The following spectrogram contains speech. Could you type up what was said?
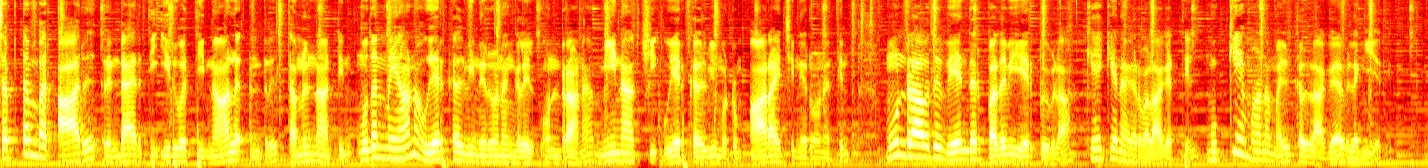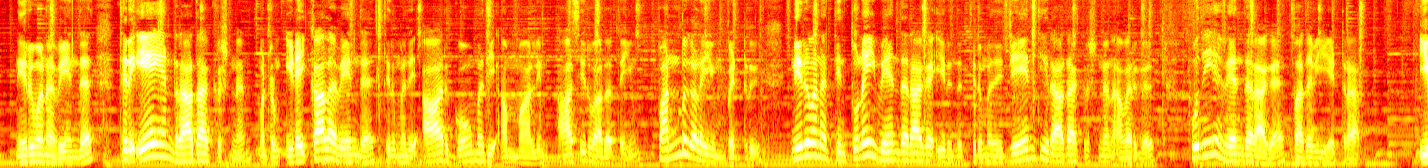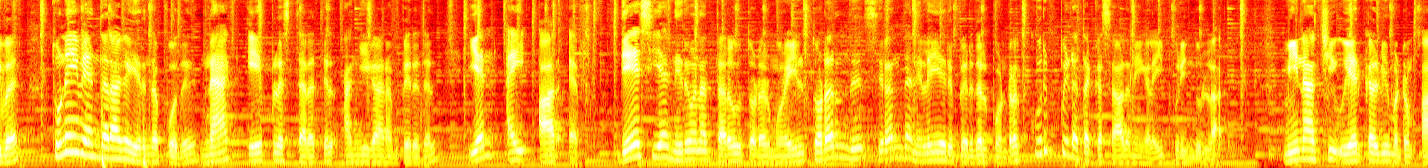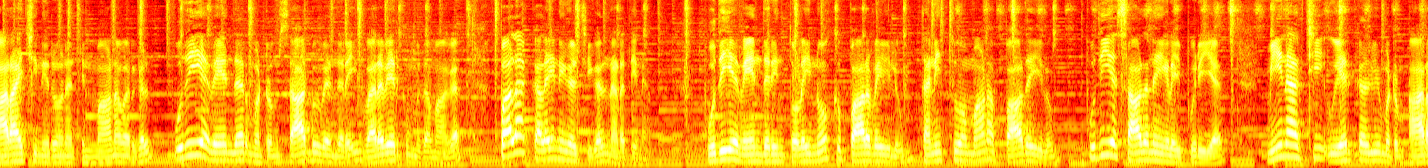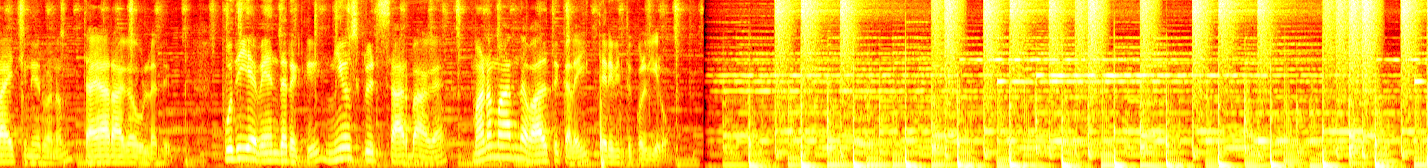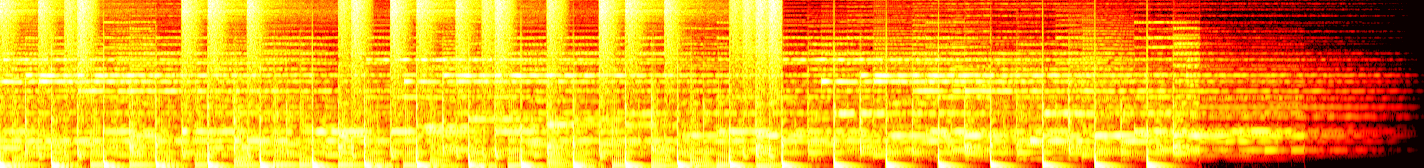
September ஆறு ரெண்டாயிரத்தி இருபத்தி நாலு அன்று தமிழ்நாட்டின் முதன்மையான உயர்கல்வி நிறுவனங்களில் ஒன்றான மீனாட்சி உயர்கல்வி மற்றும் ஆராய்ச்சி நிறுவனத்தின் மூன்றாவது வேந்தர் பதவியேற்பு விழா கே கே நகர் வளாகத்தில் முக்கியமான மைல்கல்லாக விளங்கியது. நிறுவன வேந்தர் திரு ஏ என் ராதாகிருஷ்ணன் மற்றும் இடைக்கால வேந்தர் திருமதி ஆர் கோமதி அம்மாளின் ஆசீர்வாதத்தையும் பண்புகளையும் பெற்று நிறுவனத்தின் துணை வேந்தராக இருந்த திருமதி ஜெயந்தி ராதாகிருஷ்ணன் அவர்கள் புதிய வேந்தராக பதவியேற்றார். இவர் துணைவேந்தராக இருந்தபோது நாக் ஏ பிளஸ் தரத்தில் அங்கீகாரம் பெறுதல் என்ஐஆர்எஃப் தேசிய நிறுவன தரவு தொடர் முறையில் தொடர்ந்து சிறந்த நிலையேறு பெறுதல் போன்ற குறிப்பிடத்தக்க சாதனைகளை புரிந்துள்ளார். மீனாட்சி உயர்கல்வி மற்றும் ஆராய்ச்சி நிறுவனத்தின் மாணவர்கள் புதிய வேந்தர் மற்றும் சார்பு வேந்தரை வரவேற்கும் விதமாக பல கலை நிகழ்ச்சிகள் நடத்தின புதிய வேந்தரின் தொலைநோக்கு பார்வையிலும் தனித்துவமான பாதையிலும் புதிய சாதனைகளை புரிய மீனாட்சி உயர்கல்வி மற்றும் ஆராய்ச்சி நிறுவனம் தயாராக உள்ளது. புதிய வேந்தருக்கு நியூஸ் கிளிட்ஸ் சார்பாக மனமார்ந்த வாழ்த்துக்களை தெரிவித்துக் கொள்கிறோம்.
